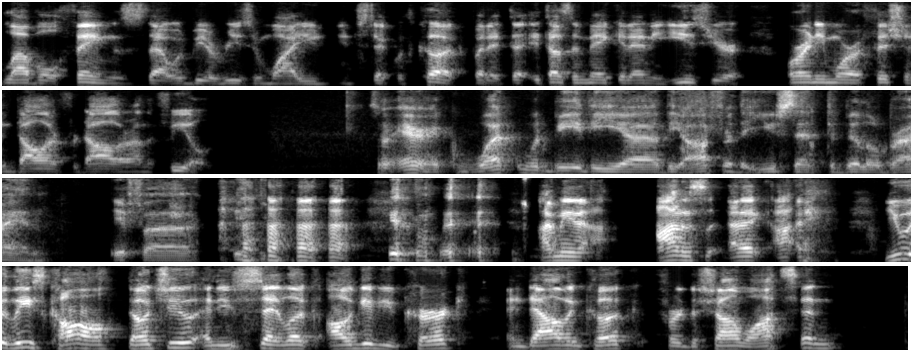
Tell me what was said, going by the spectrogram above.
level things that would be a reason why you'd, you'd stick with Cook, but it it doesn't make it any easier or any more efficient dollar for dollar on the field. So Eric, what would be the uh, the offer that you sent to Bill O'Brien if uh if. I mean, honestly, I, I, you at least call, don't you? And you say, look, I'll give you Kirk and Dalvin Cook for Deshaun Watson.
